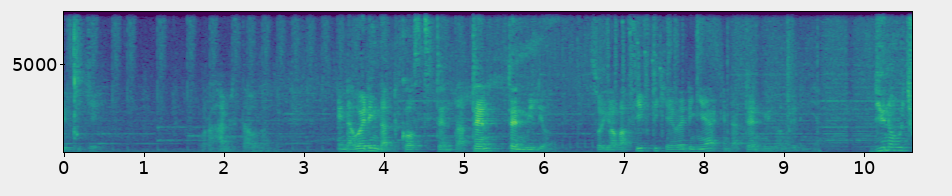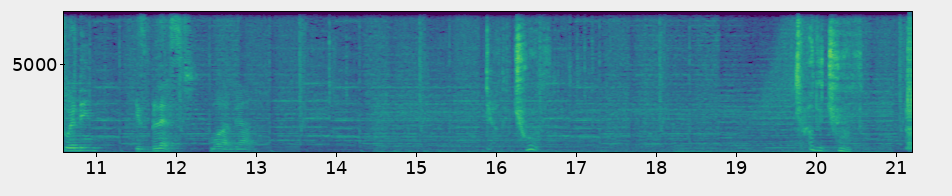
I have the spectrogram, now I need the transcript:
50k or 100,000. And a wedding that cost 10, 10, 10 million. So you have a 50k wedding here and a 10 million wedding here. Do you know which wedding is blessed more than the other? Truth. Tell the truth.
